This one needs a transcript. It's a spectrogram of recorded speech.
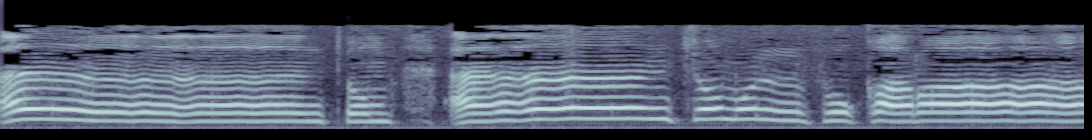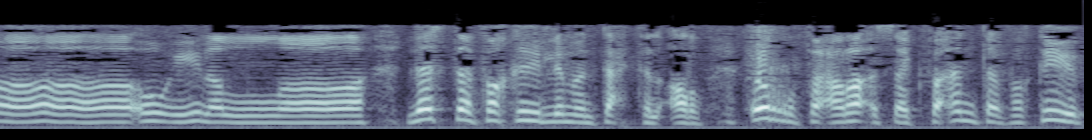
أنتم أنتم الفقراء إلى الله. لست فقير لمن تحت الأرض. ارفع رأسك فأنت فقير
